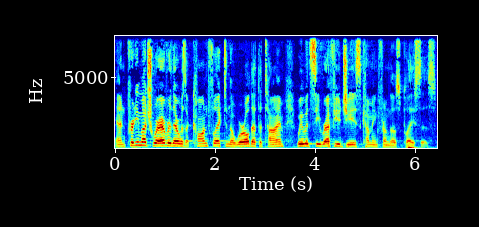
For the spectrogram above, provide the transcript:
And pretty much wherever there was a conflict in the world at the time, we would see refugees coming from those places.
